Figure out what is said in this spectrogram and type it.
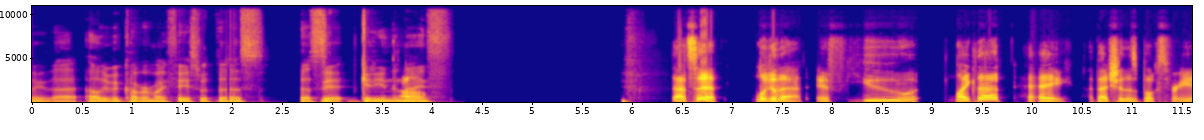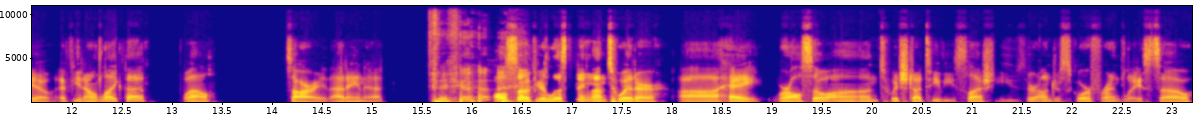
Look at that. I'll even cover my face with this. That's it. Gideon the Oh. Ninth. That's it. Look at that. If you like that, hey, I bet you this book's for you. If you don't like that, well, sorry, that ain't it. Also, if you're listening on Twitter, uh, hey, we're also on twitch.tv slash user underscore friendly. So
